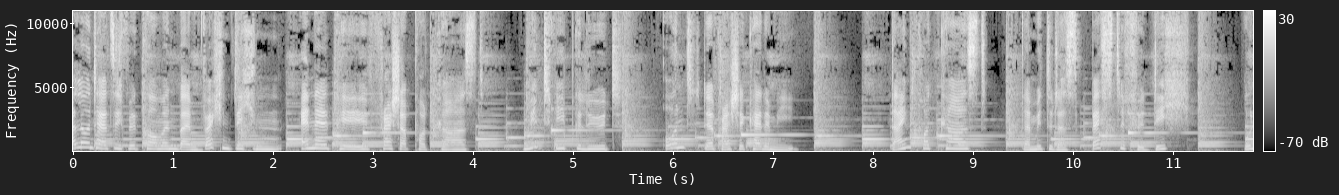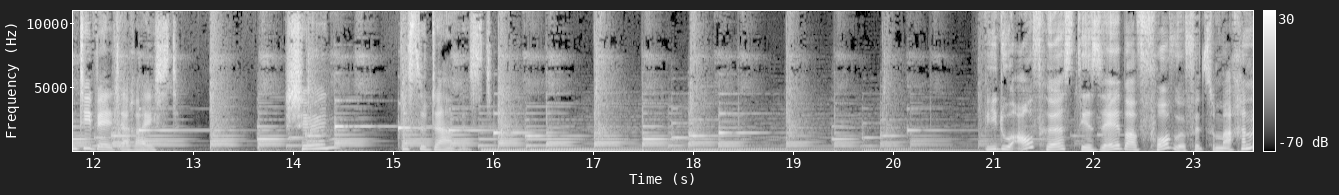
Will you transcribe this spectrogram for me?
Hallo und herzlich willkommen beim wöchentlichen NLP Fresher Podcast mit Wiebke Lüth und der Fresh Academy. Dein Podcast, damit du das Beste für dich und die Welt erreichst. Schön, dass du da bist. Wie du aufhörst, dir selber Vorwürfe zu machen,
